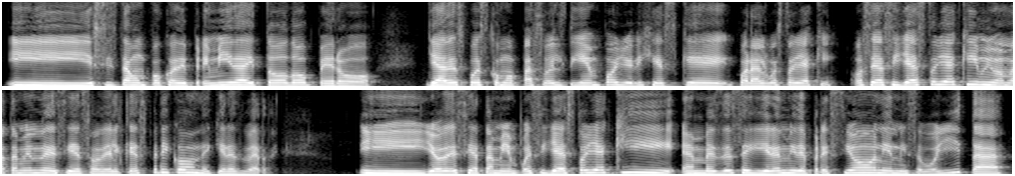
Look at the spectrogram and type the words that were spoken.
y sí estaba un poco deprimida y todo, pero ya después como pasó el tiempo, yo dije, es que por algo estoy aquí. O sea, si ya estoy aquí, mi mamá también me decía eso, del que es perico donde quieres verde. Y yo decía también, pues si ya estoy aquí, en vez de seguir en mi depresión y en mi cebollita,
